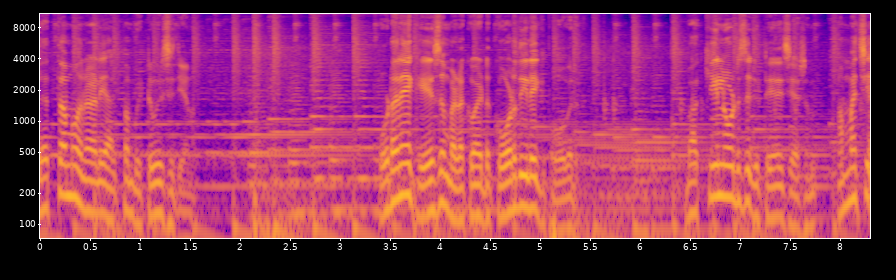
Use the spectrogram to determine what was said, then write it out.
ദത്തമോനാളി അല്പം വിട്ടുവീഴ്ച ചെയ്യണം. ഉടനെ കേസും വഴക്കുമായിട്ട് കോടതിയിലേക്ക് പോകരുത്. വക്കീൽ നോട്ടീസ് കിട്ടിയതിന് ശേഷം അമ്മച്ചി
